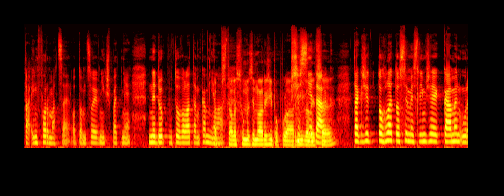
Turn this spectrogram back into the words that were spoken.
ta informace o tom, co je v nich špatně, nedoputovala tam, kam měla. A stále jsou mezi mládeží populární Přesně velice. tak. Takže tohle to si myslím, že je kámen úrazu,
